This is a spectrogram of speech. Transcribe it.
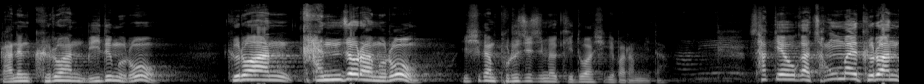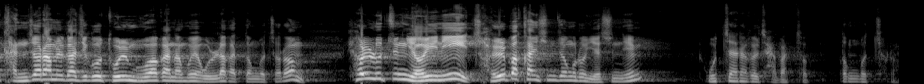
라는 그러한 믿음으로, 그러한 간절함으로 이 시간 부르짖으며 기도하시기 바랍니다. 사케오가 정말 그러한 간절함을 가지고 돌 무화과 나무에 올라갔던 것처럼 혈루증 여인이 절박한 심정으로 예수님 옷자락을 잡았던 것처럼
